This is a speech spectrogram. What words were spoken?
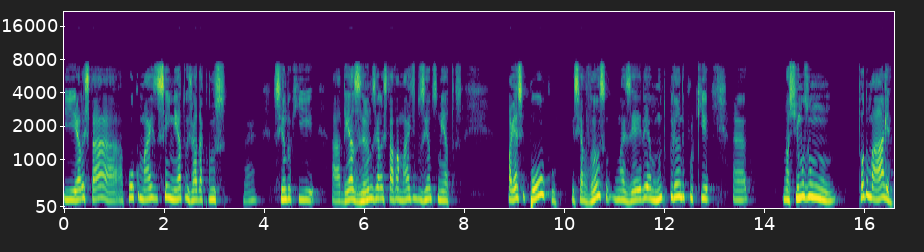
e ela está a pouco mais de 100 metros já da cruz, né? sendo que há 10 anos ela estava a mais de 200 metros. Parece pouco esse avanço, mas ele é muito grande, porque ah, nós tínhamos um, toda uma área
